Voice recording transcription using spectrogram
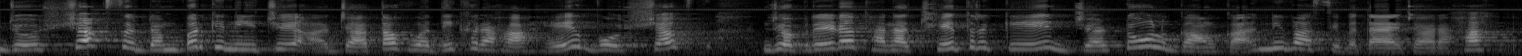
जो शख्स डंपर के नीचे जाता हुआ दिख रहा है, वो शख्स जबरेड़ा थाना क्षेत्र के जटोल गाँव का निवासी बताया जा रहा है।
